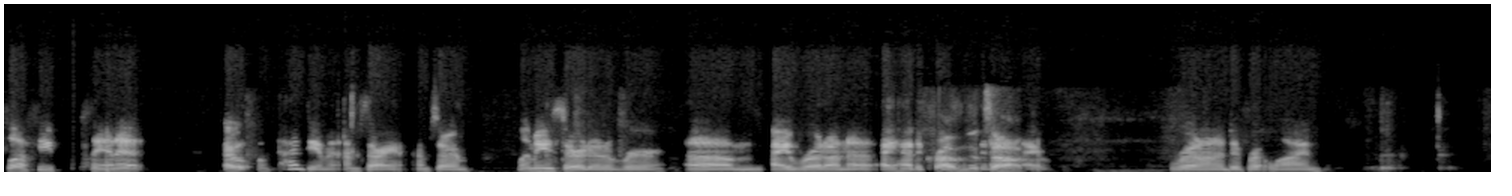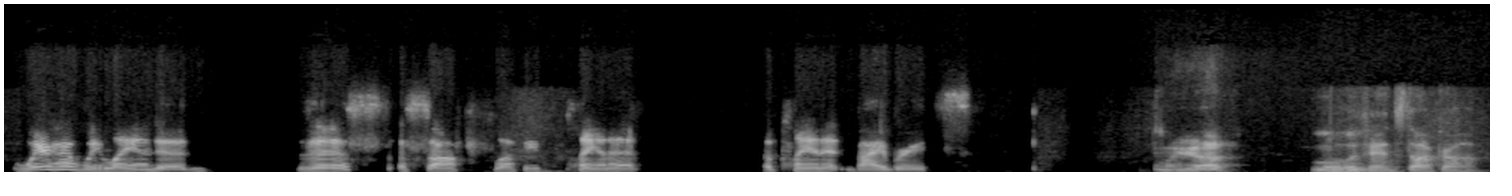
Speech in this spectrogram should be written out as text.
fluffy planet. Oh, oh, god damn it! I'm sorry. I'm sorry. Let me start it over. Um, I wrote on a. I had to cross From the top. I wrote on a different line. Where have we landed? This a soft fluffy planet. The planet vibrates. Oh my god. OnlyFans.com.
